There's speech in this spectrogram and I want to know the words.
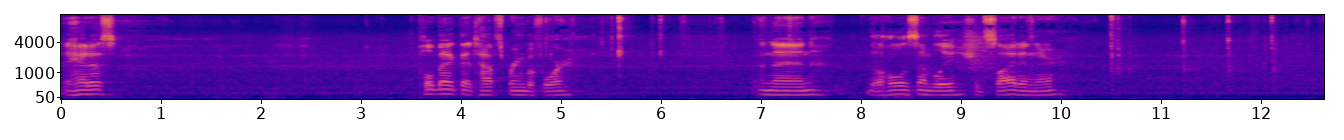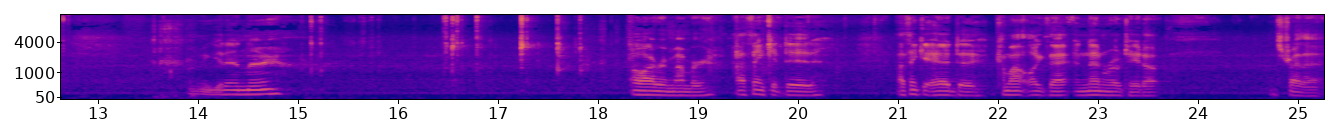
It had us pull back that top spring before, and then the whole assembly should slide in there. Let me get in there. Oh, I remember. I think it did. I think it had to come out like that and then rotate up. Let's try that.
